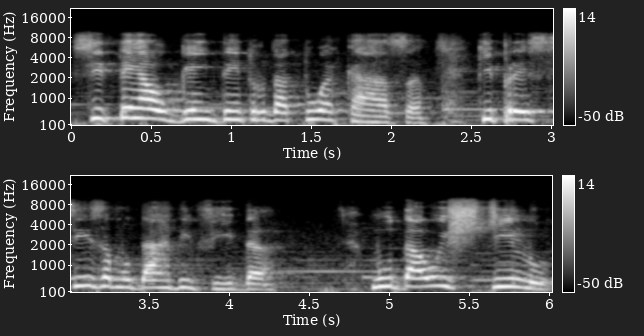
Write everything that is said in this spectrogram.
se tem alguém dentro da tua casa que precisa mudar de vida, mudar o estilo,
